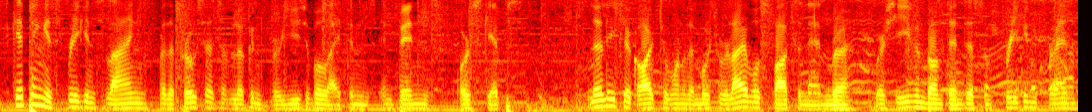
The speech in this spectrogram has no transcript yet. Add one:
Skipping is freegan slang for the process of looking for usable items in bins or skips. Lily took Art to one of the most reliable spots in Edinburgh, where she even bumped into some freegan friends.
